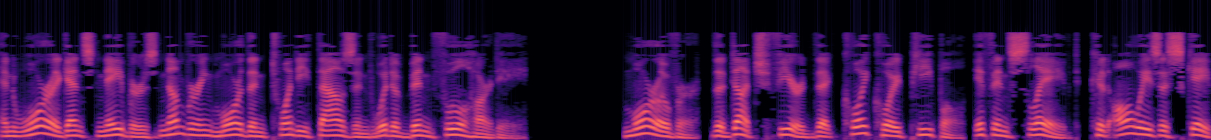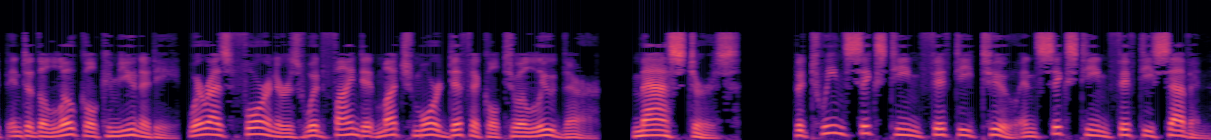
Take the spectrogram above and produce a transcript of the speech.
and war against neighbours numbering more than 20,000 would have been foolhardy. Moreover, the Dutch feared that Khoikhoi people, if enslaved, could always escape into the local community, whereas foreigners would find it much more difficult to elude their «masters». Between 1652 and 1657,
